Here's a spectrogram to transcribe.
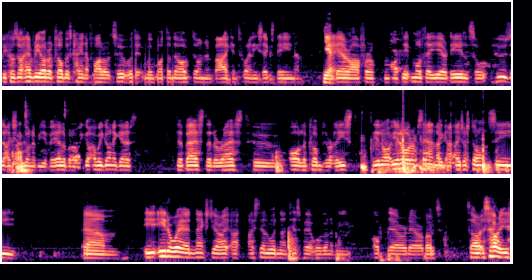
because every other club has kind of followed suit with it, with what the dog done and back in 2016, and yeah, they're offering multi multi-year deal. So who's actually going to be available? Are we are we going to get the best of the rest who all the clubs released? You know, you know what I'm saying? Like I, I just don't see. Um, e- either way, next year I, I, I still wouldn't anticipate we're going to be up there or thereabouts. Sorry, sorry.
